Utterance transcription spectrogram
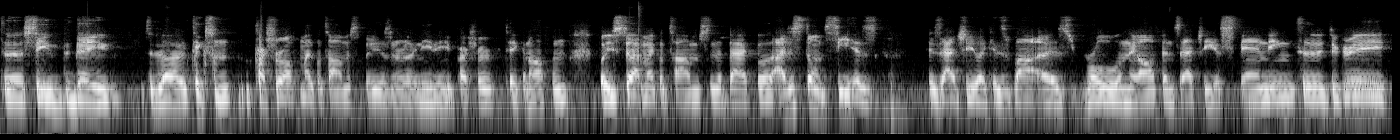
to save the day to uh, take some pressure off Michael Thomas, but he doesn't really need any pressure taken off him. But you still have Michael Thomas in the backfield. I just don't see his is actually like his his role in the offense actually expanding to a degree.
